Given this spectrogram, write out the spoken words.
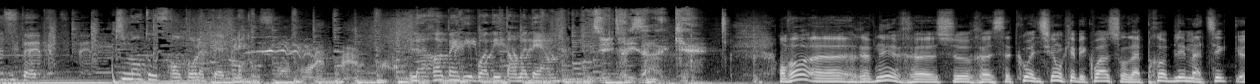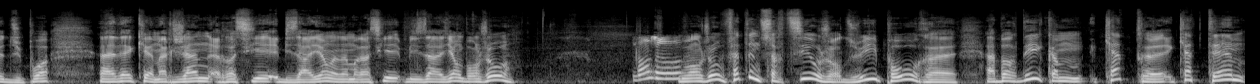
du peuple qui monte au front pour le peuple. Le Robin des Bois des temps modernes. Du Trisac. On va euh, revenir euh, sur euh, cette coalition québécoise sur la problématique du poids avec Marie-Jeanne Rossier-Bisaillon. Madame Rossier-Bisaillon, bonjour. Bonjour. Bonjour. Vous faites une sortie aujourd'hui pour aborder comme quatre, quatre thèmes.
